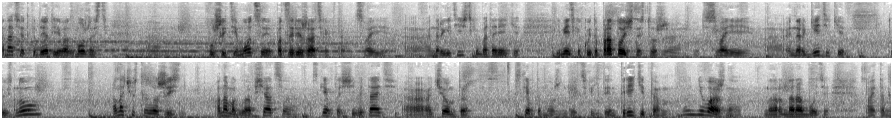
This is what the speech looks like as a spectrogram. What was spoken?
она все-таки дает ей возможность э, пушить эмоции, подзаряжать как-то вот свои э, энергетические батарейки, иметь какую-то проточность тоже вот своей э, энергетики, то есть, ну, она чувствовала жизнь. Она могла общаться, с кем-то щебетать о, чем-то, с кем-то, может быть, какие-то интриги там, ну, неважно, на, на работе. Поэтому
